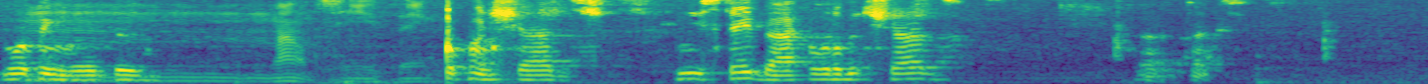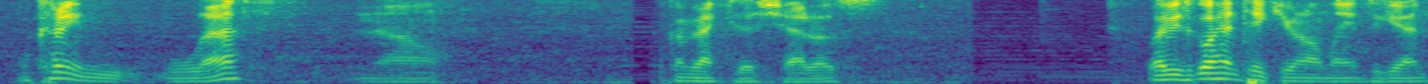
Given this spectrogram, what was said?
Warping. Mm, I don't see anything. Warp on Shads. Can you stay back a little bit, Shads? Uh, thanks. I'm cutting left? No. Going back to the shadows. Levies, go ahead and take your own lanes again.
